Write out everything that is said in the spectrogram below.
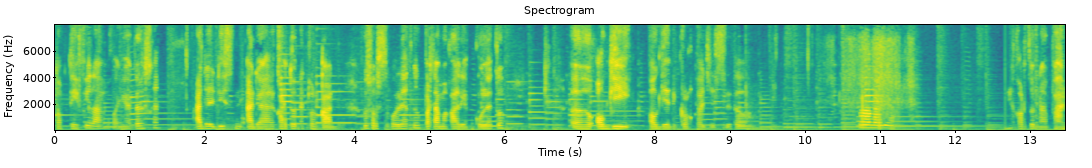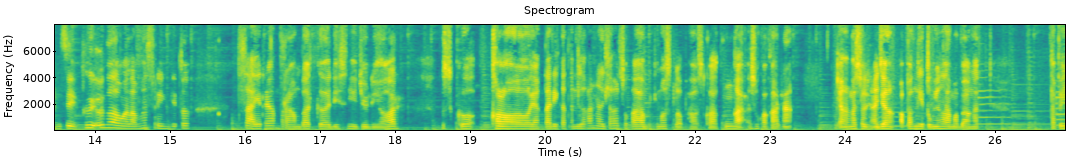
top TV lah pokoknya. Terus kan ada Disney, ada Cartoon Network kan. Terus pas aku lihat tuh pertama kali yang aku lihat tuh eh, Ogi, Ogi and the Crocodiles itu. Oh, iya. Ini kartun apaan sih? Tuh lama-lama sering gitu. Terus akhirnya merambat ke Disney Junior. Terus gue kalau yang tadi kata Nila kan Najla kan suka Mickey Mouse Clubhouse. Kalau aku nggak suka karena yang ngeselin aja apa ngitungnya lama banget. Tapi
